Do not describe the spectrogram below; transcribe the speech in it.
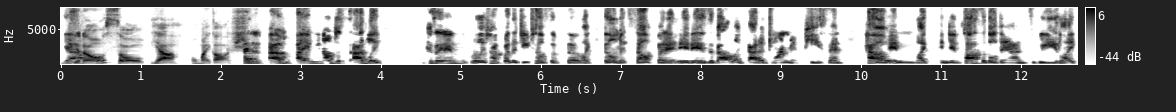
Yeah. you know? So yeah. Oh my gosh. And um, I mean, I'll just add like because I didn't really talk about the details of the like film itself, but it, it is about like that adornment piece and how in like Indian classical dance we like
